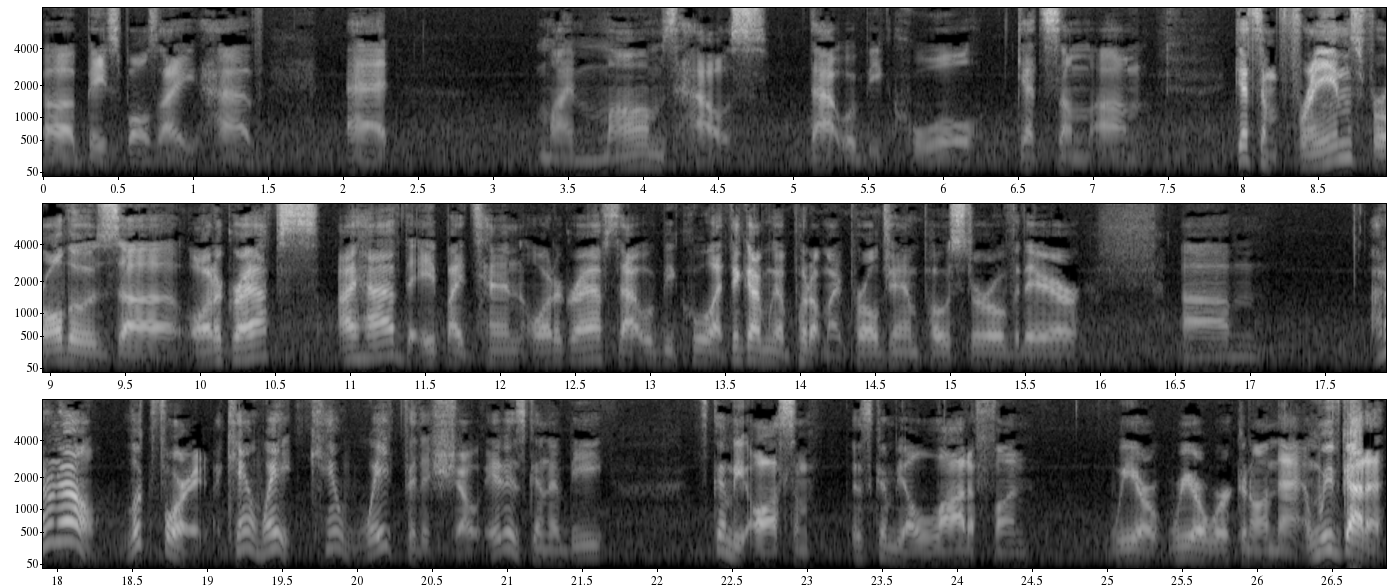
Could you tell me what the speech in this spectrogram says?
uh, baseballs I have at my mom's house. That would be cool. Get some. Um, get some frames for all those uh, autographs I have, the 8x10 autographs. That would be cool. I think I'm going to put up my Pearl Jam poster over there. Um, I don't know. Look for it. I can't wait. Can't wait for this show. It is going to be it's going to be awesome. It's going to be a lot of fun. We are we are working on that. And we've got a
